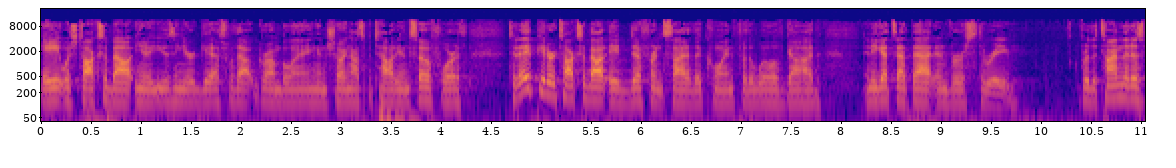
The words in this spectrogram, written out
8, which talks about, you know, using your gifts without grumbling and showing hospitality and so forth. Today, Peter talks about a different side of the coin for the will of God, and he gets at that in verse 3. For the time that is,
